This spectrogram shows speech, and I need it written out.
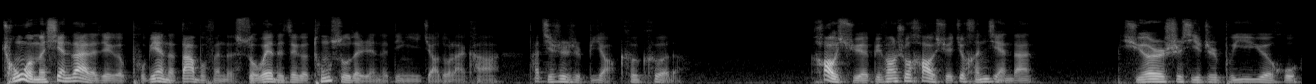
从我们现在的这个普遍的大部分的所谓的这个通俗的人的定义角度来看啊，它其实是比较苛刻的。好学，比方说好学就很简单，“学而时习之，不亦乐乎”，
